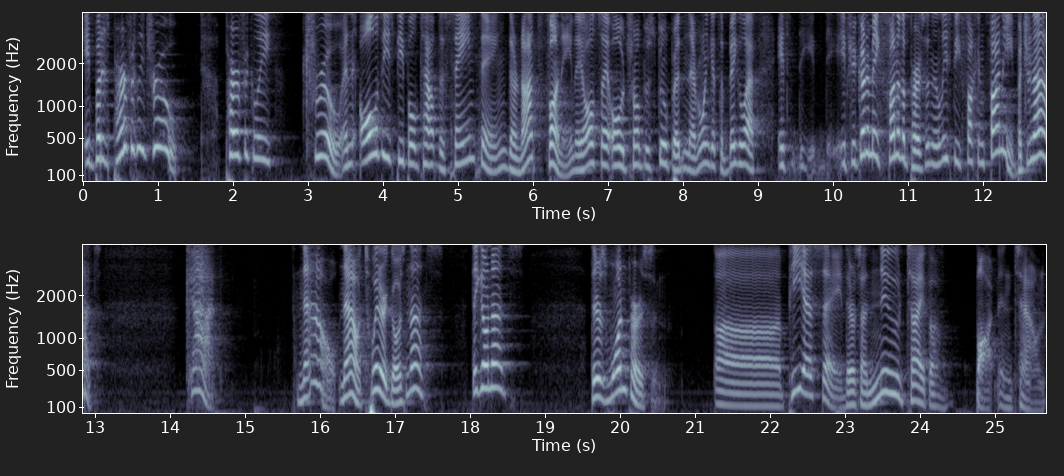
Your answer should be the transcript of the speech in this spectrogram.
it, but it's perfectly true. Perfectly true. And all of these people tout the same thing. They're not funny. They all say, oh, Trump is stupid. And everyone gets a big laugh. It's If you're going to make fun of the person, at least be fucking funny. But you're not. God. Now, now Twitter goes nuts. They go nuts. There's one person uh, PSA, there's a new type of bot in town.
